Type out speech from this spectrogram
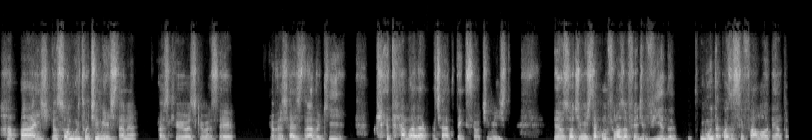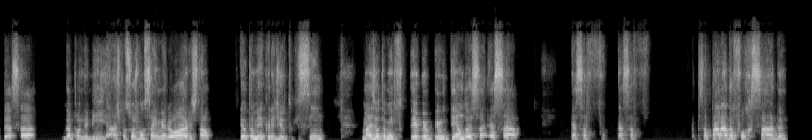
Rapaz, eu sou muito otimista, né? Acho que acho que você quer deixar registrado aqui, porque trabalhar com teatro tem que ser otimista. Eu sou otimista como filosofia de vida. Muita coisa se falou dentro dessa da pandemia, ah, as pessoas vão sair melhores, tal. Eu também acredito que sim, mas eu também eu, eu entendo essa essa essa essa essa parada forçada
